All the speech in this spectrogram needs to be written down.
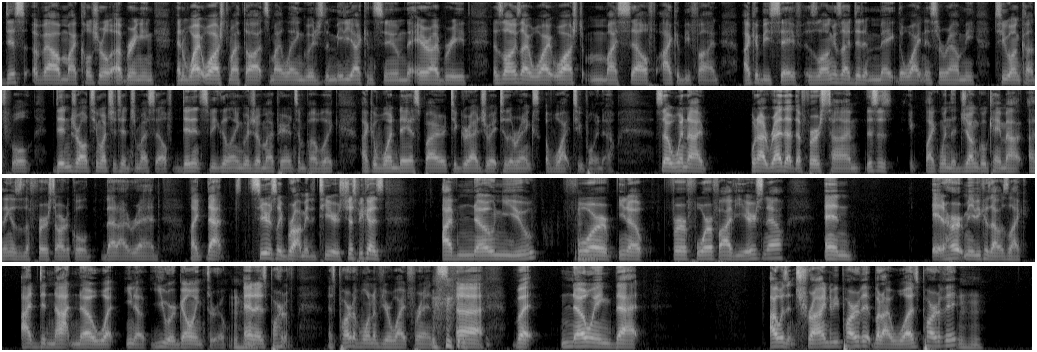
disavowed my cultural upbringing and whitewashed my thoughts, my language, the media I consume, the air I breathe. As long as I whitewashed myself, I could be fine. I could be safe. As long as I didn't make the whiteness around me too uncomfortable, didn't draw too much attention to myself, didn't speak the language of my parents in public, I could one day aspire to graduate to the ranks of white 2.0. So when I when I read that the first time, this is like when the jungle came out. I think this was the first article that I read. Like that seriously brought me to tears, just because I've known you for you know for four or five years now, and it hurt me because I was like I did not know what you know you were going through, Mhm. and as part of as part of one of your white friends, uh, but knowing that I wasn't trying to be part of it, but I was part of it hmm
